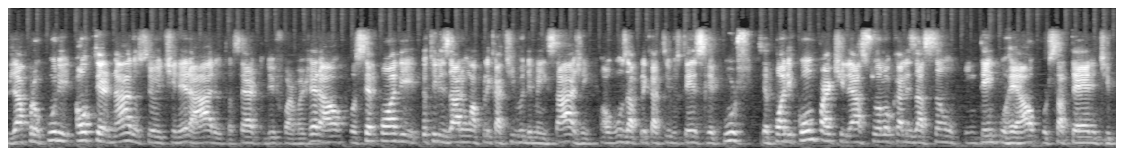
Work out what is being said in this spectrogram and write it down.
já procure alternar o seu itinerário, tá certo? De forma geral. Você pode utilizar um aplicativo de mensagem, alguns aplicativos têm esse recurso. Você pode compartilhar sua localização em tempo real por satélite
